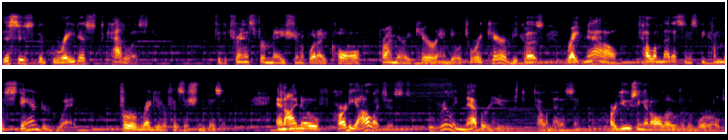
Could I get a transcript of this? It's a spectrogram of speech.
This is the greatest catalyst to the transformation of what I call primary care ambulatory care because right now telemedicine has become the standard way for a regular physician visit. And I know cardiologists who really never used telemedicine are using it all over the world.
